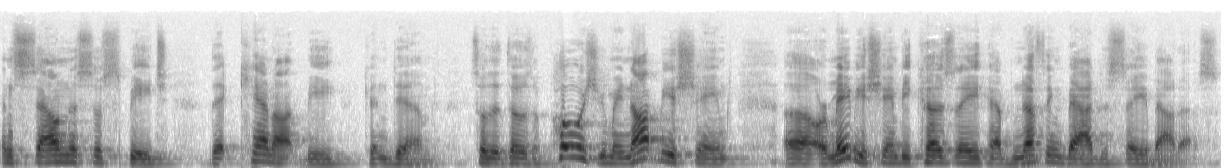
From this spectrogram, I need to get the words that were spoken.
and soundness of speech that cannot be condemned, so that those opposed you may not be ashamed, uh, or may be ashamed because they have nothing bad to say about us.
